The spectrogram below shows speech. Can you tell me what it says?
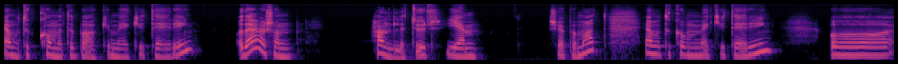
Jeg måtte komme tilbake med kvittering. Og det er jo sånn handletur hjem, kjøpe mat. Jeg måtte komme med kvittering. Og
